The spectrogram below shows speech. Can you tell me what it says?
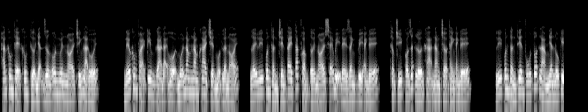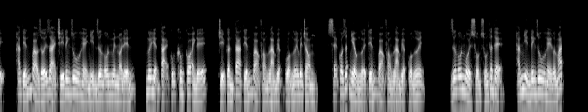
hắn không thể không thừa nhận dương ôn nguyên nói chính là đối. Nếu không phải kim gà đại hội mỗi năm năm khai triển một lần nói, lấy lý quân thần trên tay tác phẩm tới nói sẽ bị đề danh vì ảnh đế, thậm chí có rất lớn khả năng trở thành ảnh đế. Lý quân thần thiên phú tốt làm nhân đố kỵ, hắn tiến vào giới giải trí đinh du hề nhìn dương ôn nguyên nói đến ngươi hiện tại cũng không có ảnh đế, chỉ cần ta tiến vào phòng làm việc của ngươi bên trong, sẽ có rất nhiều người tiến vào phòng làm việc của ngươi. Dương ôn ngồi s ổ m xuống thân thể, hắn nhìn đinh du hề đôi mắt,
